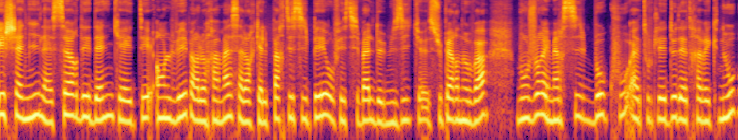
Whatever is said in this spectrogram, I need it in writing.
et Shani, la sœur d'Eden, qui a été enlevée par le Hamas alors qu'elle participait au festival de musique euh, Supernova. Bonjour et merci beaucoup à toutes les deux d'être avec nous.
